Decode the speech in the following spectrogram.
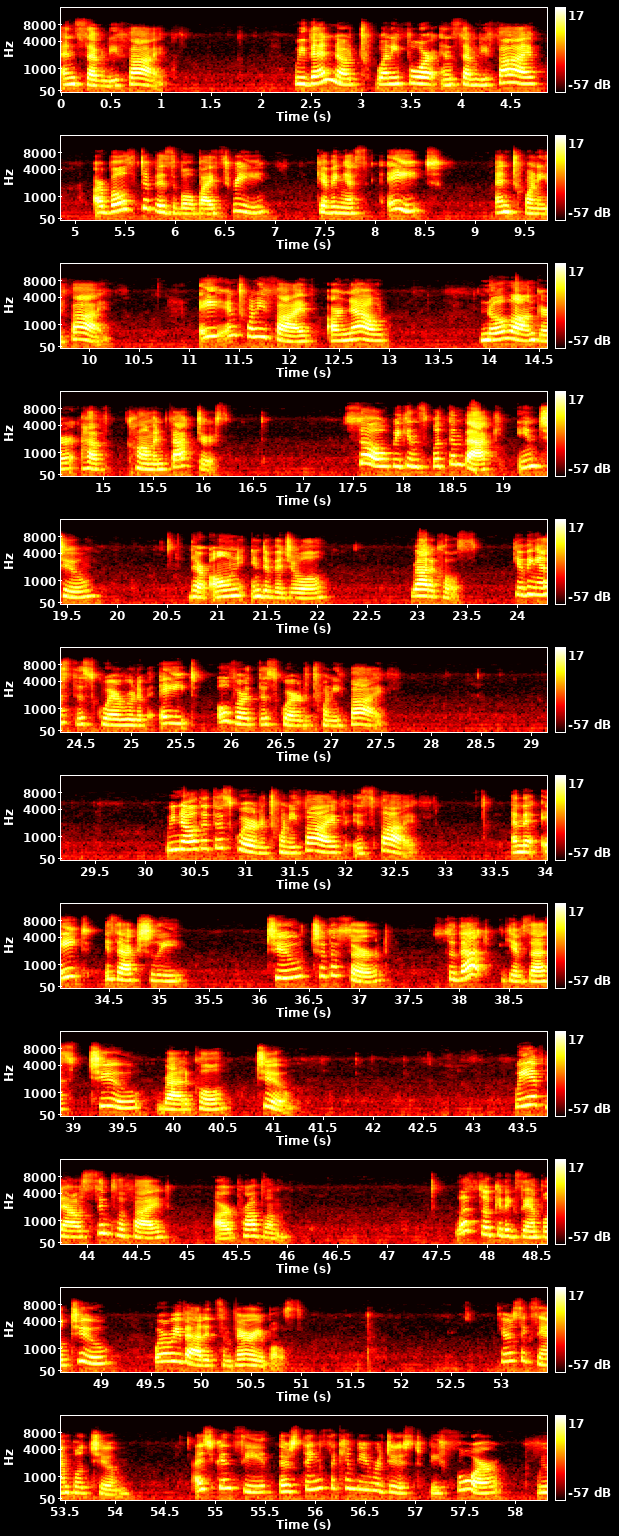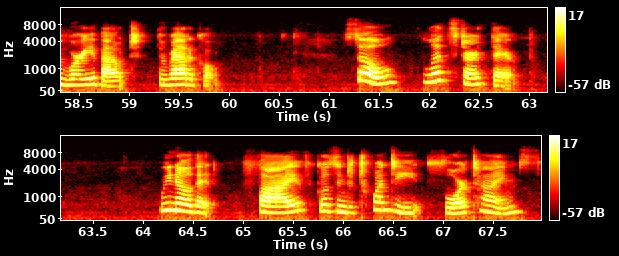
and 75. We then know 24 and 75 are both divisible by 3, giving us 8 and 25. 8 and 25 are now no longer have common factors. So we can split them back into their own individual radicals, giving us the square root of 8 over the square root of 25. We know that the square root of 25 is 5, and that 8 is actually 2 to the third, so that gives us 2 radical 2. We have now simplified our problem. Let's look at example 2, where we've added some variables. Here's example 2. As you can see, there's things that can be reduced before we worry about the radical. So let's start there. We know that 5 goes into 20 four times,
